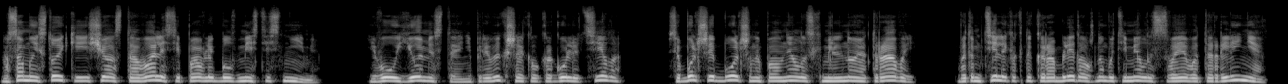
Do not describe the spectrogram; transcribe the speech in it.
но самые стойкие еще оставались, и Павлик был вместе с ними. Его уемистое, не привыкшее к алкоголю тело все больше и больше наполнялось хмельной отравой. В этом теле, как на корабле, должно быть, имелась своя ватерлиния,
